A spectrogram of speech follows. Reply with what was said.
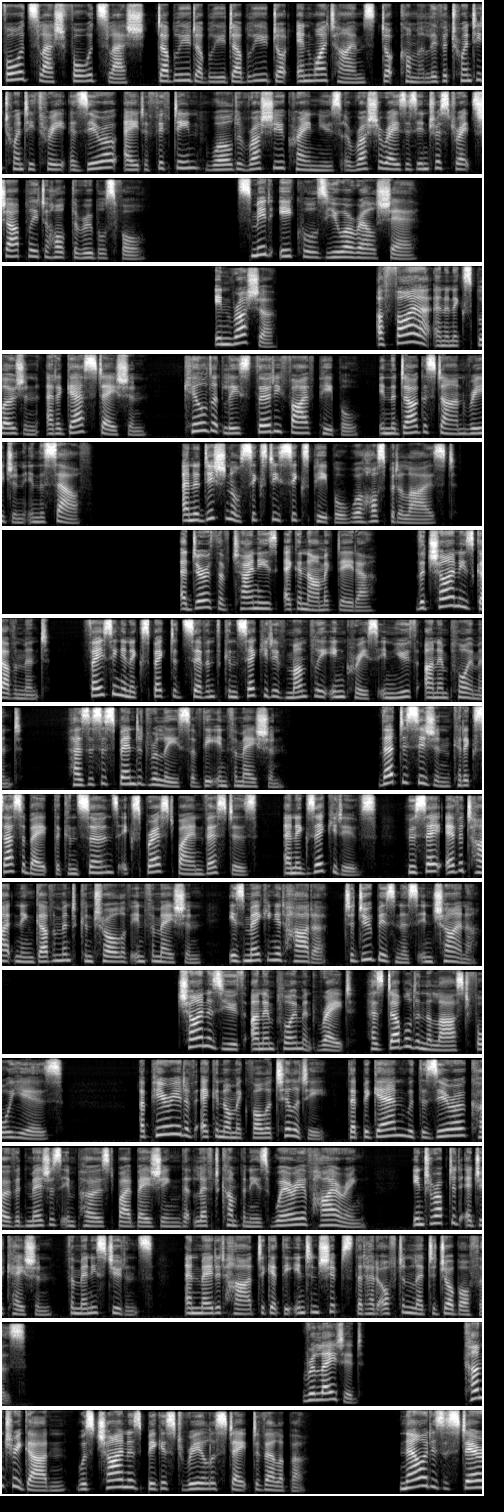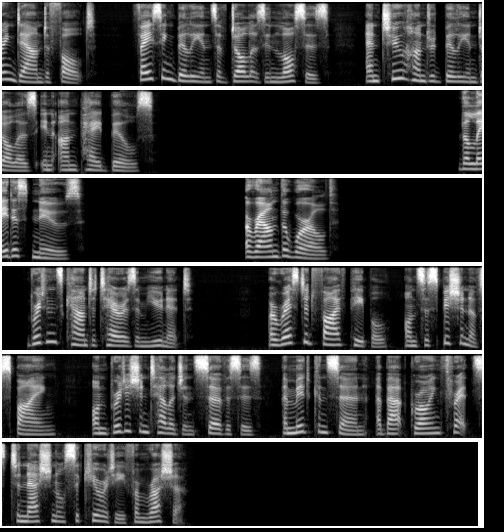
forward slash forward slash www.nytimes.com Liver 2023 a 08 a 15 World of Russia Ukraine News a Russia raises interest rates sharply to halt the ruble's fall. SMID equals URL share. In Russia, a fire and an explosion at a gas station killed at least 35 people in the Dagestan region in the south. An additional 66 people were hospitalized a dearth of Chinese economic data. The Chinese government, facing an expected seventh consecutive monthly increase in youth unemployment, has a suspended release of the information. That decision could exacerbate the concerns expressed by investors and executives who say ever tightening government control of information is making it harder to do business in China. China's youth unemployment rate has doubled in the last four years, a period of economic volatility that began with the zero COVID measures imposed by Beijing that left companies wary of hiring, interrupted education for many students, and made it hard to get the internships that had often led to job offers. Related Country Garden was China's biggest real estate developer. Now it is a staring down default, facing billions of dollars in losses and $200 billion in unpaid bills. The latest news around the world. Britain's counter-terrorism unit arrested five people on suspicion of spying on British intelligence services amid concern about growing threats to national security from Russia.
